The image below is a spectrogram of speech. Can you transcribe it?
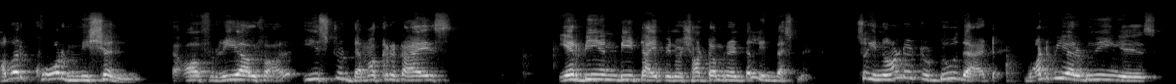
our core mission of ReAlpha is to democratize Airbnb type, you know, short-term rental investment. So, in order to do that, what we are doing is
